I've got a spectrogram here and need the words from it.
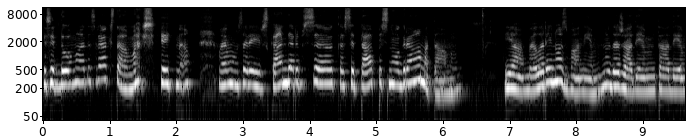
kas ir domātas rakstām mašīnām. Vai mums arī ir skandarbs, kas ir tapis no grāmatām. Mm. Jā, vēl arī no zvaniem, no dažādiem tādiem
